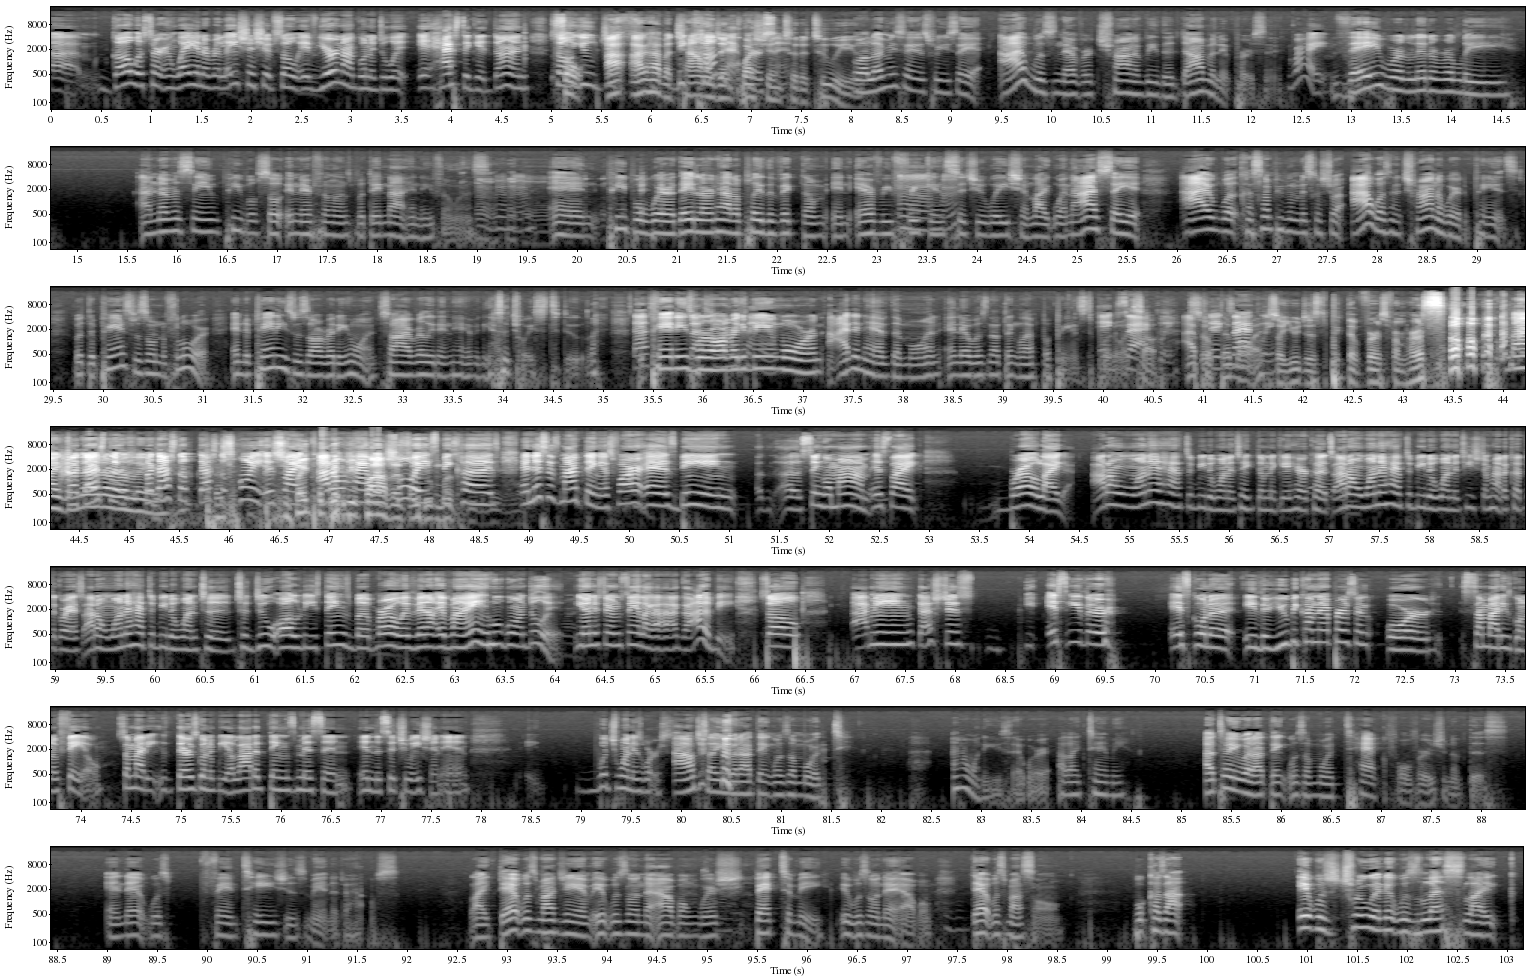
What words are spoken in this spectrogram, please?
um, go a certain way in a relationship. So if you're not going to do it, it has to get done. So, you just I, I have a become challenging that question person. to the two of you. well, let me say this for you. Say it. I was never trying to be the dominant person. right. They were literally. I never seen people so in their feelings, but they not in their feelings. Mm-hmm. and people where they learn how to play the victim in every freaking Mhm. situation. Like when I say it, I was because some people misconstrue. I wasn't trying to wear the pants, but the pants was on the floor and the panties was already on, so I really didn't have any other choice to do. Like That's- the panties were already being worn. I didn't have them on, and there was nothing left but pants to put Exactly. on. So I So- put them on. so you just picked a verse from her song. Like but that's the literally. but that's the that's the point. It's like I don't have a choice you must be because, and this is my thing as far as being a, a single mom. It's like, bro, like I don't want to have to be the one to take them to get haircuts. I don't want to have to be the one to teach them how to cut the grass. I don't want to have to be the one to to do all of these things. But bro, if it, if I ain't, who gonna do it? You understand what I'm saying? Like I, I gotta be. So, I mean, that's just it's either it's gonna either you become that person or somebody's gonna fail. Somebody there's gonna be a lot of things missing in the situation, and which one is worse? I'll tell you what I think was a more. T- I don't want to use that word. I like Tammy. I'll tell you what I think was a more tactful version of this, and that was Fantasia's "Man of the House." Like that was my jam. It was on the album where she, "Back to Me." It was on that album. Mm-hmm. That was my song because I. It was true, and it was less like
